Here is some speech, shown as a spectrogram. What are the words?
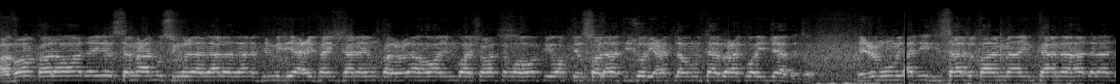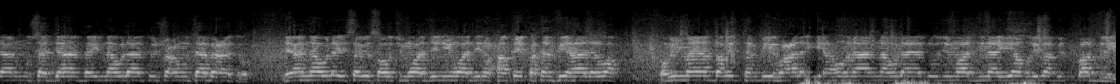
عفوا قال وهذا إذا استمع المسلم الأذان في المذياع فإن كان ينقل على هواء مباشرة وهو في وقت الصلاة شرعت له متابعة وإجابته. لعموم الحديث السابق أما إن كان هذا الأذان مسجلا فإنه لا تشرع متابعته لأنه ليس بصوت مؤذن يؤذن حقيقة في هذا الوقت ومما ينبغي التنبيه عليه هنا أنه لا يجوز المؤذن أن يضرب بالطبل.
